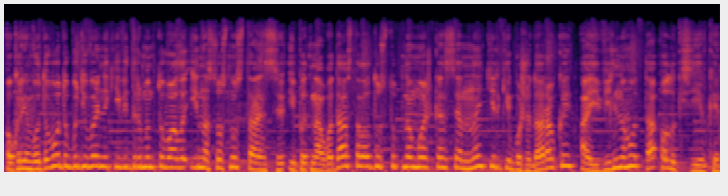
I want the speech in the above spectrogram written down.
Окрім водоводу, будівельники відремонтували і насосну станцію, і питна вода стала доступна мешканцям не тільки Божедаровки, а й Вільного та Олексіївки.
